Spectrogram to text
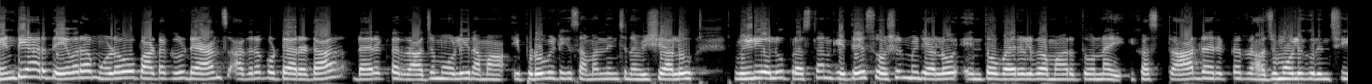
ఎన్టీఆర్ దేవర మూడవ పాటకు డ్యాన్స్ అదరగొట్టారట డైరెక్టర్ రాజమౌళి రమ. ఇప్పుడు వీటికి సంబంధించిన విషయాలు వీడియోలు ప్రస్తుతానికైతే సోషల్ మీడియాలో ఎంతో వైరల్గా మారుతున్నాయి. ఇక స్టార్ డైరెక్టర్ రాజమౌళి గురించి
